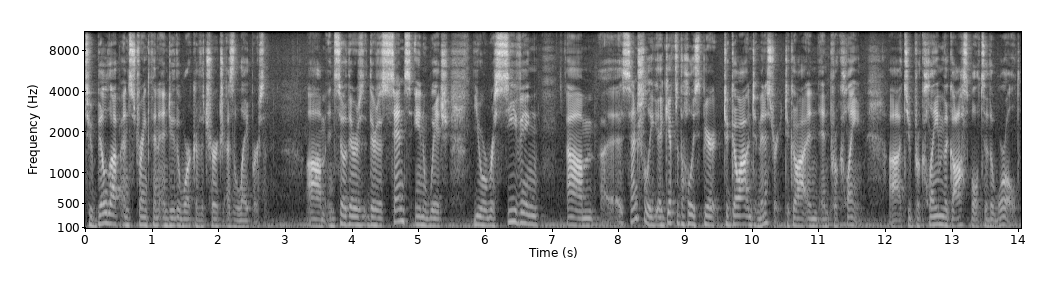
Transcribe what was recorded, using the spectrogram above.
to build up and strengthen and do the work of the church as a layperson. Um, and so there's there's a sense in which you're receiving um, essentially a gift of the Holy Spirit to go out into ministry, to go out and, and proclaim, uh, to proclaim the gospel to the world.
